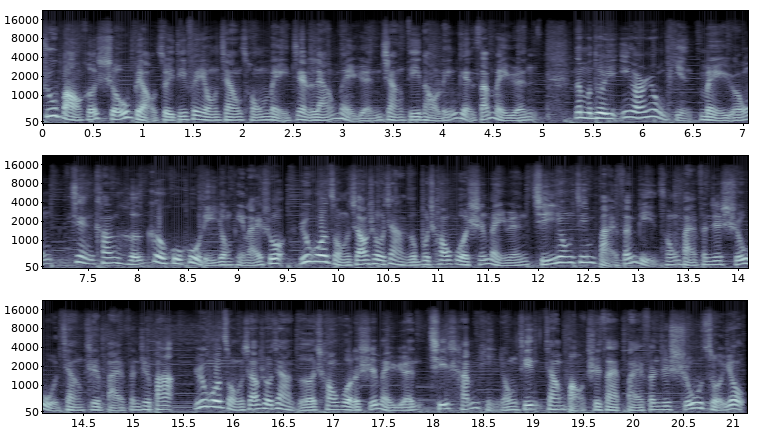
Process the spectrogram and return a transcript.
珠宝和手表最低费用将从每件两美元降低到零点三美元。那么对于婴儿用品、美容、健康和个护护理用品来说，如果总销售价格不超过十美元，其佣金百分比从百分之十五降至百分之八；如果总销售价格超过了十美元，其产品佣金将保持在百分之十五左右。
